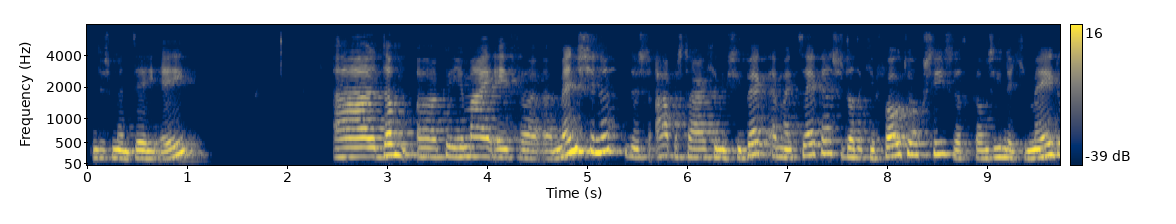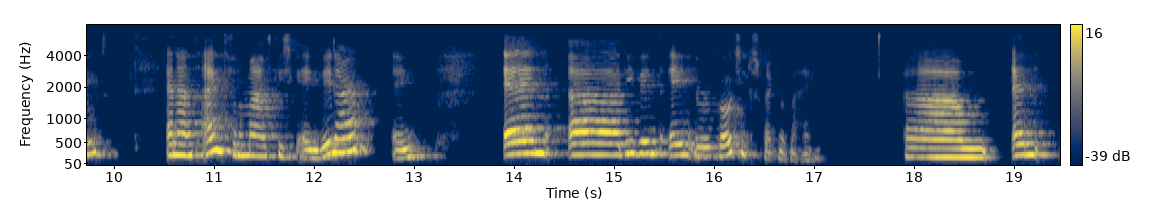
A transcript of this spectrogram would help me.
dus met DE. Uh, dan uh, kun je mij even mentionen, dus apenstaartje Lucie Beck en mij taggen, zodat ik je foto ook zie, zodat ik kan zien dat je meedoet. En aan het eind van de maand kies ik één winnaar. Één. En uh, die wint één uur coachinggesprek met mij. Um, en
